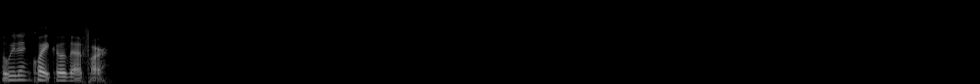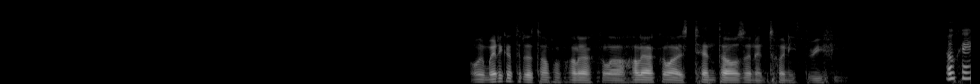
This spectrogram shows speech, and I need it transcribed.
So we didn't quite go that far. Oh, we might have got to the top of Haleakala. Haleakala is 10,023 feet. Okay.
